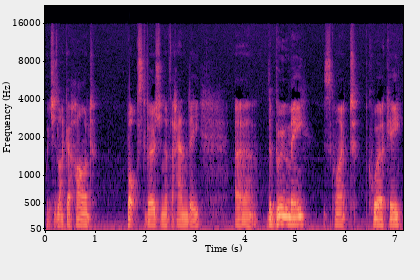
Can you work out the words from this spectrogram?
which is like a hard boxed version of the Handy. Uh, the Broomy, is quite quirky.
